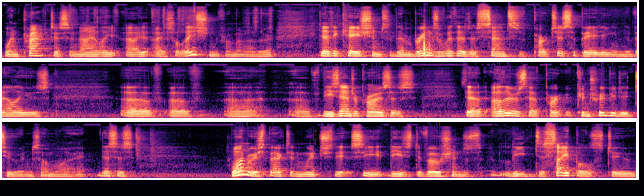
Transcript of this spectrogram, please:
when practiced in isolation from another dedication to them brings with it a sense of participating in the values of, of, uh, of these enterprises that others have part- contributed to in some way. This is one respect in which the, see, these devotions lead disciples to,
